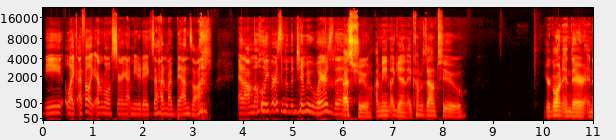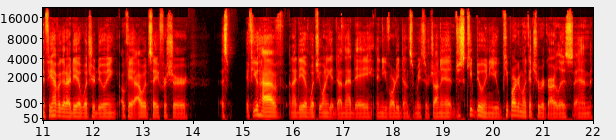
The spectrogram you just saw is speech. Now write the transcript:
Me, like, I felt like everyone was staring at me today because I had my bands on. And I'm the only person in the gym who wears them. That's true. I mean, again, it comes down to you're going in there, and if you have a good idea of what you're doing, okay, I would say for sure, if you have an idea of what you want to get done that day and you've already done some research on it, just keep doing you. People are going to look at you regardless. And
